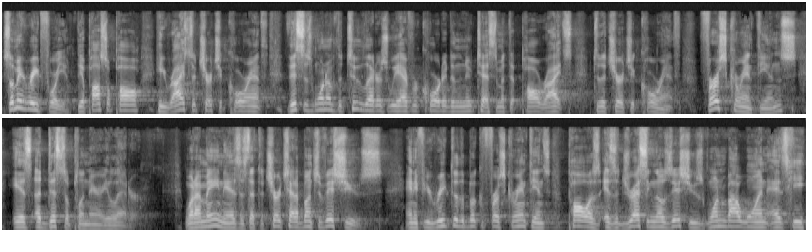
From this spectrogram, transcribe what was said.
So let me read for you. The Apostle Paul, he writes to the church at Corinth. This is one of the two letters we have recorded in the New Testament that Paul writes to the church at Corinth. First Corinthians is a disciplinary letter. What I mean is, is that the church had a bunch of issues. And if you read through the book of First Corinthians, Paul is, is addressing those issues one by one as he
